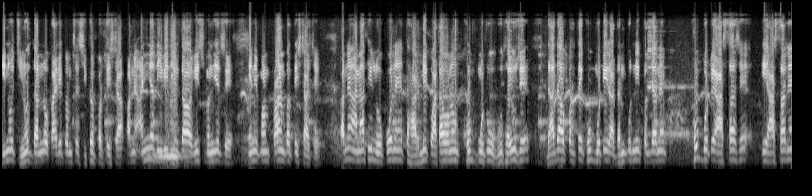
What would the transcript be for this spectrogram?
એનો જીર્ણોદ્ધારનો કાર્યક્રમ છે, શિખર પ્રતિષ્ઠા અને અન્ય દેવી દેવતા વીસ મંદિર છે, એની પણ પ્રાણ પ્રતિષ્ઠા છે. અને આનાથી લોકોને ધાર્મિક વાતાવરણ ખૂબ મોટું ઊભું થયું છે. દાદા પ્રત્યે ખૂબ મોટી રાધનપુરની પ્રજાને ખૂબ મોટી આસ્થા છે. એ આસ્થાને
